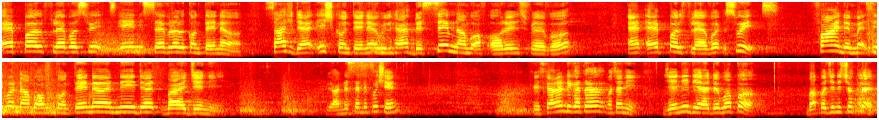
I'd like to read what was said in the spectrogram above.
apple flavor sweets in several container such that each container will have the same number of orange flavor and apple flavored sweets. Find the maximum number of container needed by Jenny. You understand the question? Okay, sekarang dia kata macam ni. Jenny dia ada berapa? Berapa jenis coklat?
